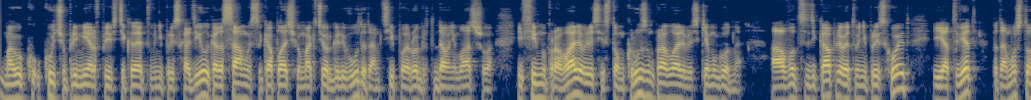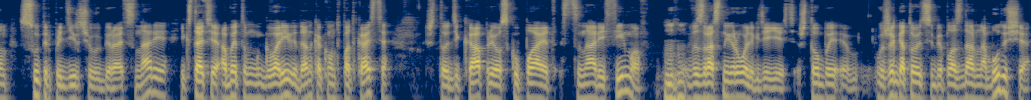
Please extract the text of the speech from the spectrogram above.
могу кучу примеров привести, когда этого не происходило, когда самый высокоплачиваемый актер Голливуда, там типа Роберта Дауни-младшего, и фильмы проваливались, и с Том Крузом проваливались, с кем угодно. А вот с Ди Каприо этого не происходит, и ответ, потому что он супер придирчиво выбирает сценарии. И, кстати, об этом мы говорили, да, на каком-то подкасте, что Ди Каприо скупает сценарий фильмов, угу. возрастные роли, где есть, чтобы э, уже готовить себе плацдарм на будущее,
